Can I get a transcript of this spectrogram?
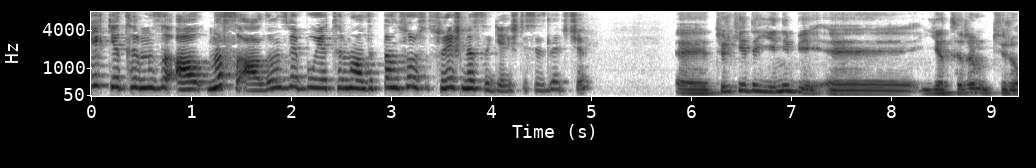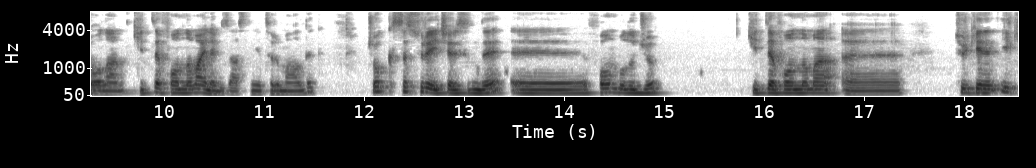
ilk yatırımınızı al, nasıl aldınız ve bu yatırım aldıktan sonra süreç nasıl gelişti sizler için? E, Türkiye'de yeni bir e, yatırım türü olan kitle fonlamayla biz aslında yatırım aldık. Çok kısa süre içerisinde e, fon bulucu kitle fonlama e, Türkiye'nin ilk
